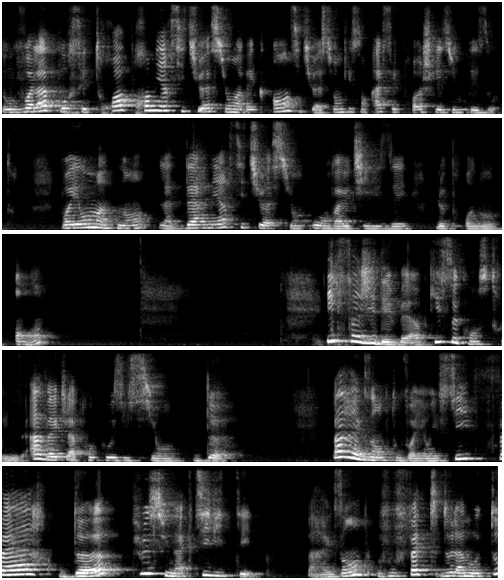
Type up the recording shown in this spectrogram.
Donc voilà pour ces trois premières situations avec en, situations qui sont assez proches les unes des autres. Voyons maintenant la dernière situation où on va utiliser le pronom en il s'agit des verbes qui se construisent avec la proposition de. Par exemple, nous voyons ici faire de plus une activité. Par exemple, vous faites de la moto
